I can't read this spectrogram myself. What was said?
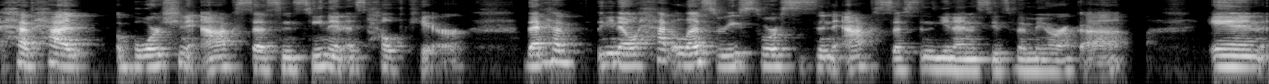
have had abortion access and seen it as healthcare that have you know had less resources and access in the United States of America, and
